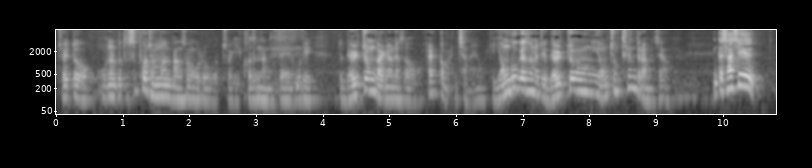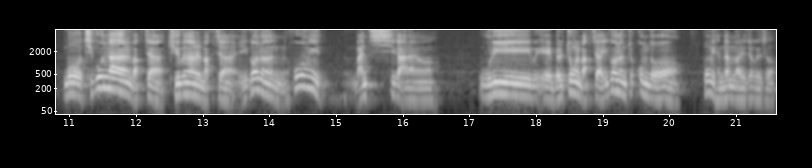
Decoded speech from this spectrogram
저희 또 오늘부터 스포 전문 방송으로 저기 거듭났는데 우리 또 멸종 관련해서 할 거 많잖아요. 영국에서는 지금 멸종이 엄청 트렌드라면서요. 그러니까 사실 뭐 지구온난화를 막자, 기후변화를 막자 이거는 호응이 많지가 않아요. 우리의 멸종을 막자 이거는 조금 더 호응이 된단 말이죠. 그래서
